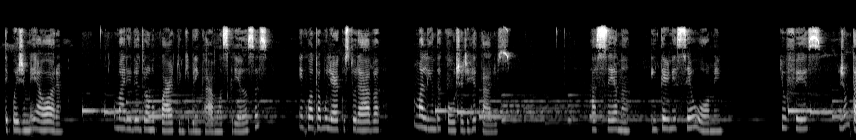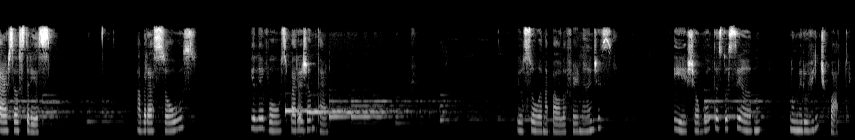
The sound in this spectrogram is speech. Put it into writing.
Depois de meia hora, o marido entrou no quarto em que brincavam as crianças, enquanto a mulher costurava uma linda colcha de retalhos. A cena enterneceu o homem, que o fez juntar-se aos três. Abraçou-os e levou-os para jantar. Eu sou Ana Paula Fernandes e este é o Gotas do Oceano, número 24.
